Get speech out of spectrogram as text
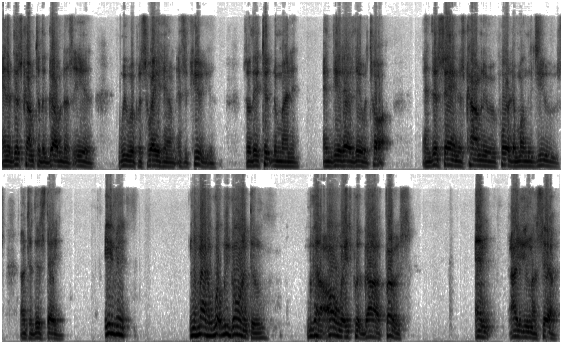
And if this come to the governor's ear, we will persuade him and secure you. So they took the money and did as they were taught. And this saying is commonly reported among the Jews unto this day. Even no matter what we're going through, we got to always put God first. And I use myself.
